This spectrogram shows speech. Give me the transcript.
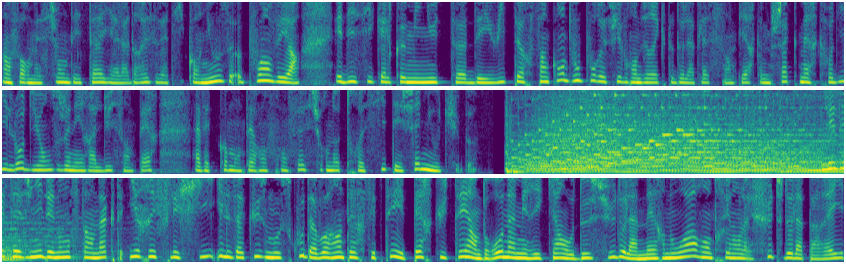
Information, détail à l'adresse vaticannews.va. Et d'ici quelques minutes, dès 8h50, vous pourrez suivre en direct de la place Saint-Pierre comme chaque mercredi mercredi l'audience générale du Saint-Père avec commentaires en français sur notre site et chaîne YouTube. Les États-Unis dénoncent un acte irréfléchi. Ils accusent Moscou d'avoir intercepté et percuté un drone américain au-dessus de la mer Noire, entraînant la chute de l'appareil.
